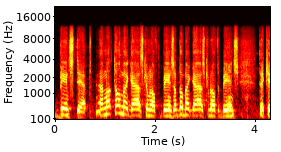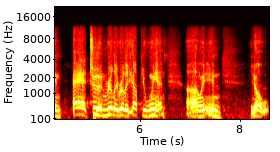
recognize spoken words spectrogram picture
bench depth. And I'm not talking about guys coming off the bench. I'm talking about guys coming off the bench that can add to and really, really help you win. Uh, and, you know,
